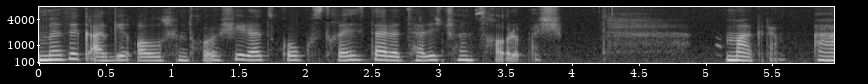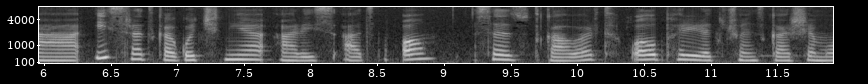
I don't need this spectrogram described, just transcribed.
იმაზე კარგი ყოველ შემთხვევაში რაც გვაქვს დღეს და რაც არის ჩვენ ცხოვრებაში. მაგრამ აა ის რაც გაგვეჩნია არის აწმყო, სეზდ გავართ, ყველაფერი რაც ჩვენს გარშემო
